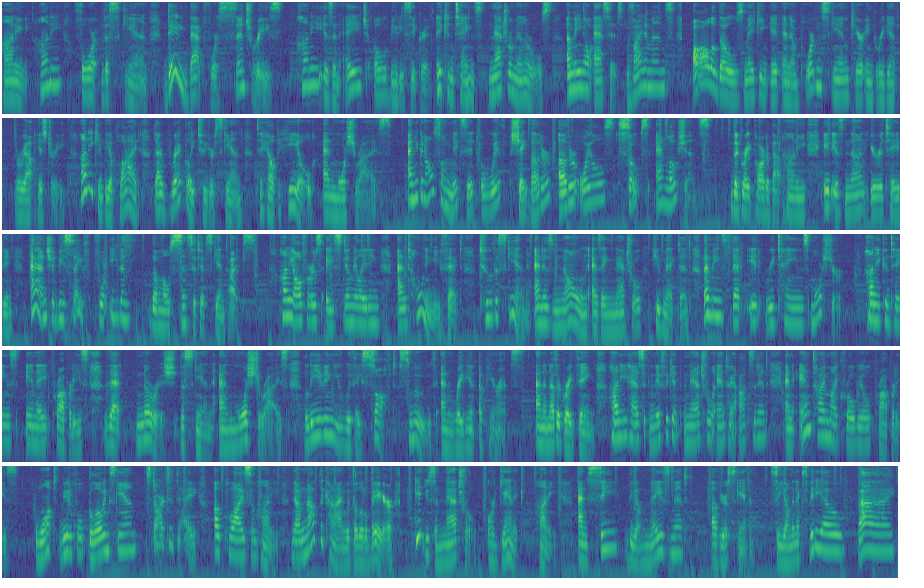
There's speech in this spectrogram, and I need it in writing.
honey. Honey for the skin. Dating back for centuries, honey is an age old beauty secret. It contains natural minerals, amino acids, vitamins, all of those making it an important skin care ingredient throughout history. Honey can be applied directly to your skin to help heal and moisturize. And you can also mix it with shea butter, other oils, soaps, and lotions. The great part about honey, it is non-irritating and should be safe for even the most sensitive skin types. Honey offers a stimulating and toning effect to the skin and is known as a natural humectant. That means that it retains moisture. Honey contains innate properties that nourish the skin and moisturize, leaving you with a soft, smooth, and radiant appearance. And another great thing, honey has significant natural antioxidant and antimicrobial properties. Want beautiful glowing skin? Start today. Apply some honey. Now, not the kind with the little bear. Get you some natural, organic honey and see the amazement of your skin. See you on the next video. Bye.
